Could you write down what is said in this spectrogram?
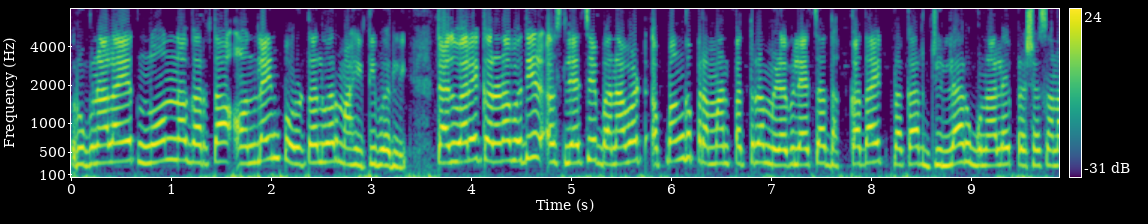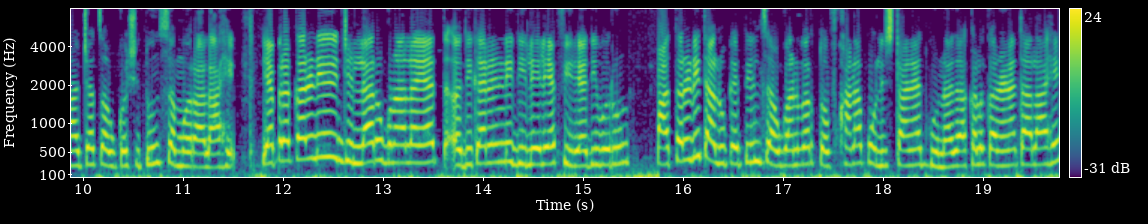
रुग्णालयात नोंद न करता ऑनलाईन पोर्टलवर माहिती भरली. त्याद्वारे कर्णबधीर असल्याचे बनावट अपंग प्रमाणपत्र मिळविल्याचा धक्कादायक प्रकार जिल्हा रुग्णालय प्रशासनाच्या चौकशीतून समोर आला आहे. या प्रकरणी जिल्हा रुग्णालयात अधिकाऱ्यांनी दिलेल्या फिर्यादीवरून पाथर्डी तालुक्यातील चौघांवर तोफखाना पोलीस ठाण्यात गुन्हा दाखल करण्यात आला आहे.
